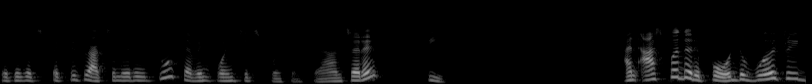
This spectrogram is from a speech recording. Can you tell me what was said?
So, it is expected to accelerate to 7.6%. So, answer is C. And as per the report, the world trade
